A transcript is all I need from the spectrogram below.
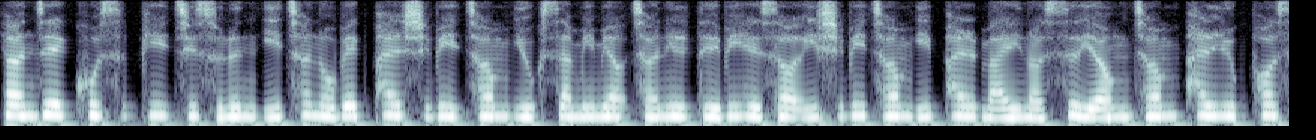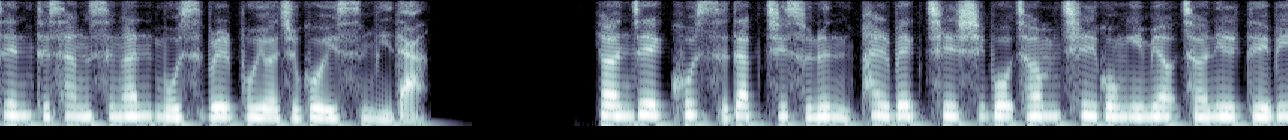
현재 코스피 지수는 2582.63이며 전일 대비해서 22.28-0.86% 상승한 모습을 보여주고 있습니다. 현재 코스닥 지수는 875.70이며 전일 대비해서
